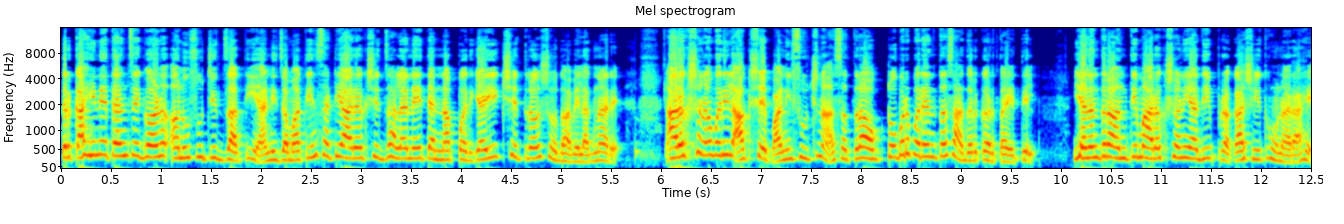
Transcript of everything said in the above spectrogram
तर काही नेत्यांचे गण अनुसूचित जाती आणि जमातींसाठी आरक्षित झाल्याने त्यांना पर्यायी क्षेत्र शोधावे लागणार आहे. आरक्षणावरील आक्षेप आणि सूचना सतरा ऑक्टोबर पर्यंत सादर करता येतील. यानंतर अंतिम आरक्षण यादी प्रकाशित होणार आहे.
